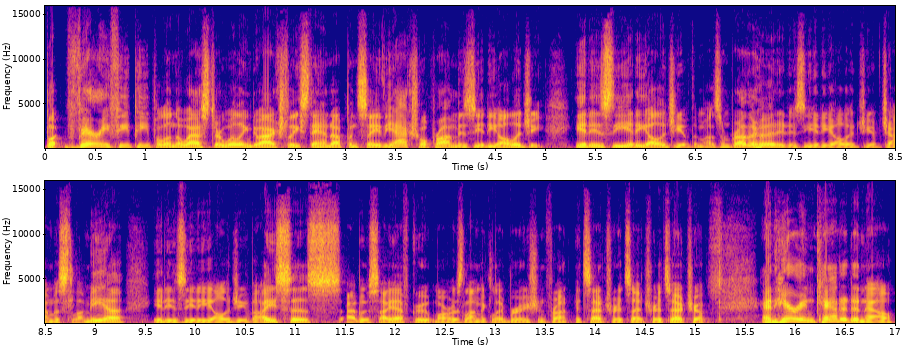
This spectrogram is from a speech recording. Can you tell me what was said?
But very few people in the West are willing to actually stand up and say the actual problem is the ideology. It is the ideology of the Muslim Brotherhood. It is the ideology of Jamaat Islamiyah. It is the ideology of ISIS, Abu Sayyaf Group, Moro Islamic Liberation Front, etc., etc., etc. And here in Canada now,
